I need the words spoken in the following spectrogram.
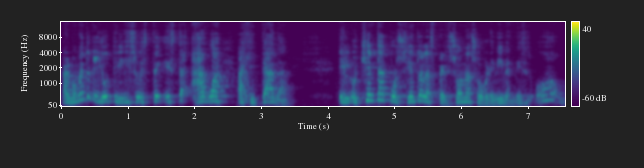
al momento que yo utilizo este, esta agua agitada, el 80% de las personas sobreviven. dices, oh,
